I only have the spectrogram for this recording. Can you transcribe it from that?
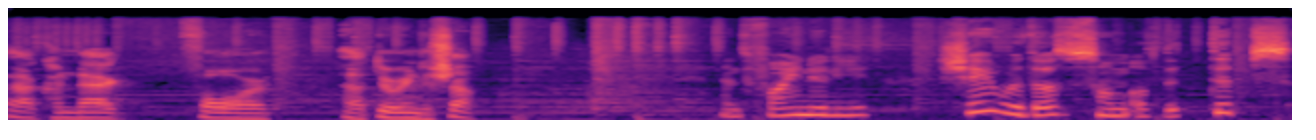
uh, connect for uh, during the show. And finally, share with us some of the tips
